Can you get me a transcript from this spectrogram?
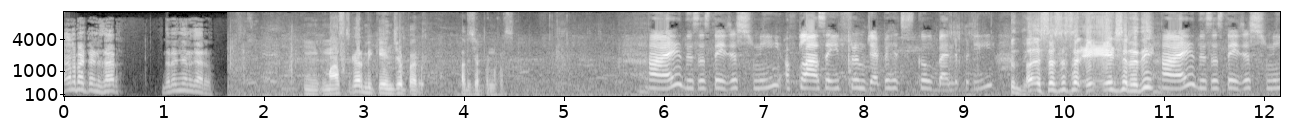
తగలబెట్టండి సార్ నిరంజన్ గారు మాస్టర్ గారు మీకు ఏం చెప్పారు అది చెప్పండి first Hi, this is Tejaswini of class 8 from JPH School, Bandapudi. Sir sir sir ఏంటి సార్ అది Hi, this is Tejaswini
